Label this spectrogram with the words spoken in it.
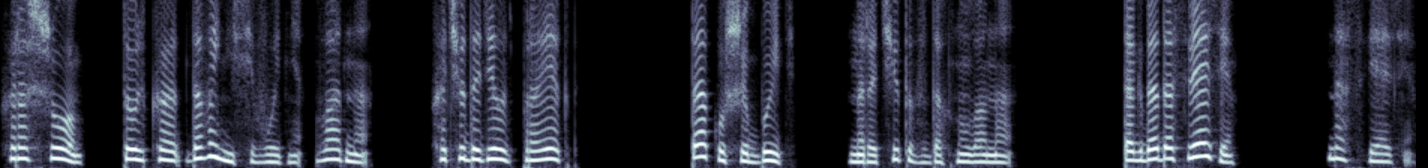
«Хорошо, только давай не сегодня, ладно? Хочу доделать проект». «Так уж и быть», — нарочито вздохнула она. «Тогда до связи?» «До связи».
